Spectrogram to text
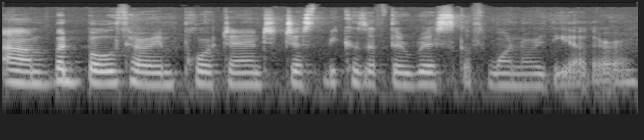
um, but both are important just because of the risk of one or the other.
